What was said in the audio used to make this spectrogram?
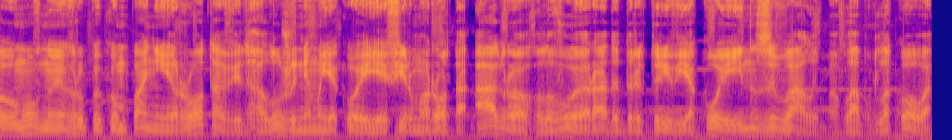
умовної групи компанії Рота, відгалуженнями якої є фірма Рота Агро, головою ради директорів якої і називали Павла Бурлакова.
